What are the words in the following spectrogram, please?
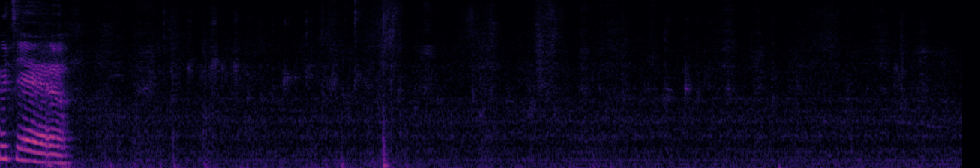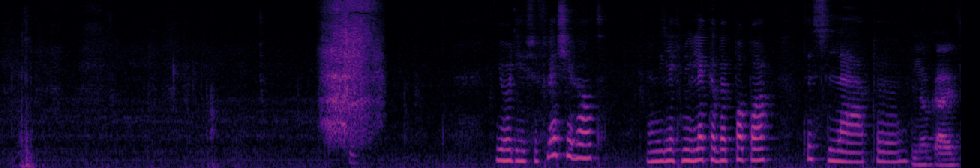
Goed zo. Jordi heeft zijn flesje gehad. En die ligt nu lekker bij papa te slapen. Knock-out.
